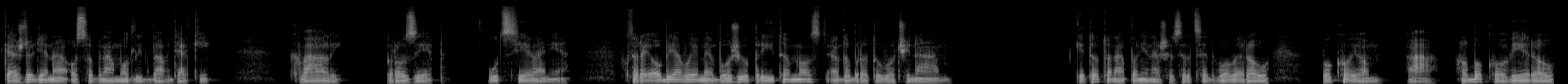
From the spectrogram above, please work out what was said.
Každodenná osobná modlitba vďaky, chvály, prozieb, uctievania, v ktorej objavujeme Božiu prítomnosť a dobrotu voči nám. Keď toto naplní naše srdce dôverou, pokojom a hlbokou vierou,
